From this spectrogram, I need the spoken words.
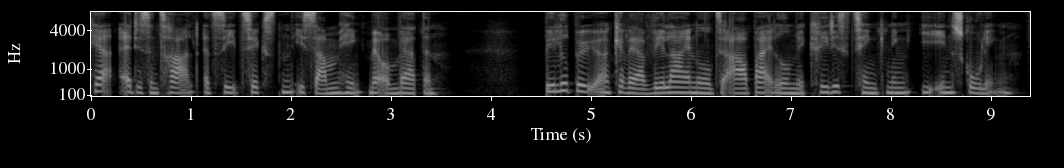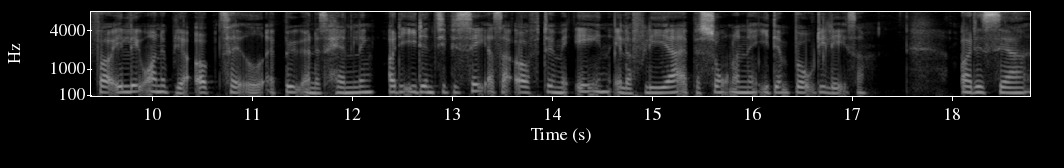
Her er det centralt at se teksten i sammenhæng med omverdenen. Billedbøger kan være velegnede til arbejdet med kritisk tænkning i indskolingen, for eleverne bliver optaget af bøgernes handling, og de identificerer sig ofte med en eller flere af personerne i den bog, de læser. Og det ser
